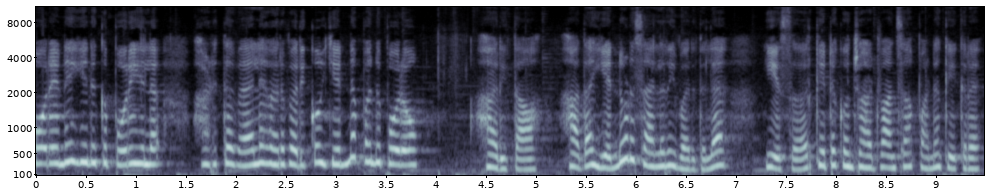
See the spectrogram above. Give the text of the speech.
போகிறேன்னே எனக்கு புரியல. அடுத்த வேலை வர வரைக்கும் என்ன பண்ண போகிறோம் ஹரிதா அதான் என்னோடய சேலரி வருதுல்ல என் சார் கிட்ட கொஞ்சம் அட்வான்ஸாக பணம் கேட்குறேன்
